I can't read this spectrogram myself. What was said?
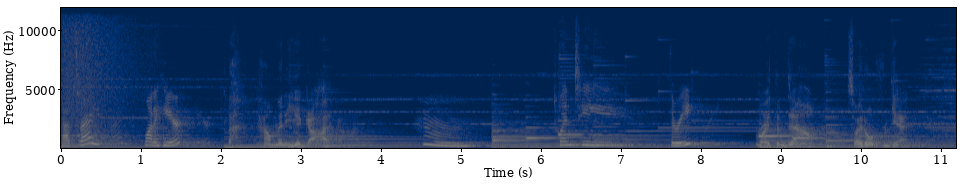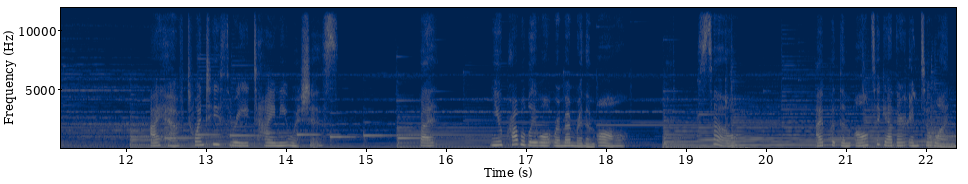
That's right. Want to hear? How many you got? Hmm. 23? Write them down, so I don't forget. I have 23 tiny wishes. But you probably won't remember them all. So, I put them all together into one.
